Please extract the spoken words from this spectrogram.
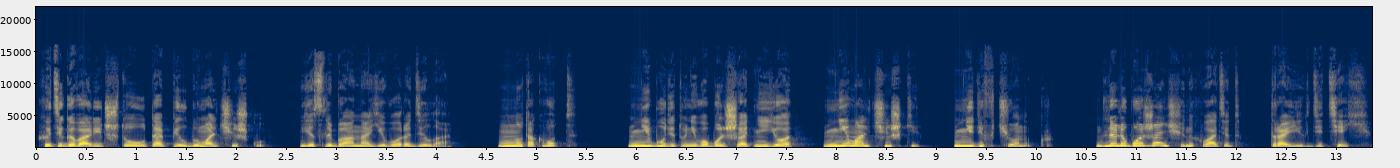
хоть и говорит, что утопил бы мальчишку, если бы она его родила. Ну так вот, не будет у него больше от нее ни мальчишки, ни девчонок. Для любой женщины хватит троих детей.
